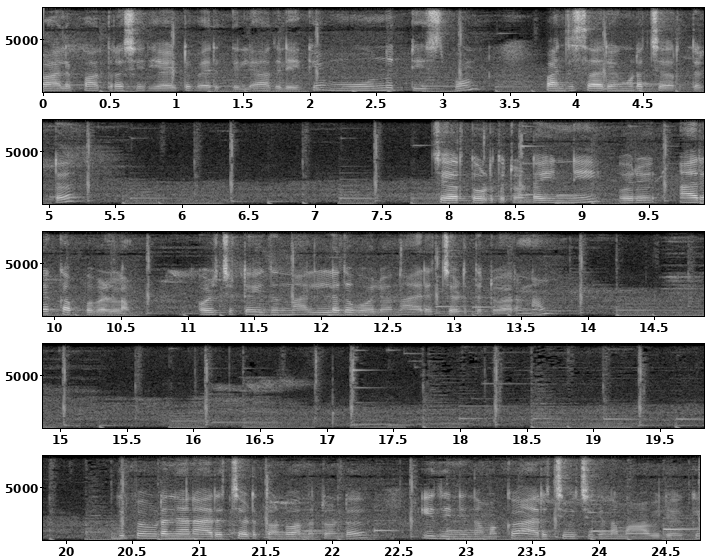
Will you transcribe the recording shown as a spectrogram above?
പാലപ്പം അത്ര ശരിയായിട്ട് വരത്തില്ല. അതിലേക്ക് മൂന്ന് ടീസ്പൂൺ പഞ്ചസാരയും കൂടെ ചേർത്തിട്ട് ചേർത്ത് കൊടുത്തിട്ടുണ്ട്. ഇനി ഒരു അര കപ്പ് വെള്ളം ഒഴിച്ചിട്ട് ഇത് നല്ലതുപോലെ ഒന്ന് അരച്ചെടുത്തിട്ട് വരണം. ഇതിപ്പോൾ ഇവിടെ ഞാൻ അരച്ചെടുത്തുകൊണ്ട് വന്നിട്ടുണ്ട്. ഇതിനി നമുക്ക് അരച്ച് വെച്ചിരിക്കുന്ന മാവിലേക്ക്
